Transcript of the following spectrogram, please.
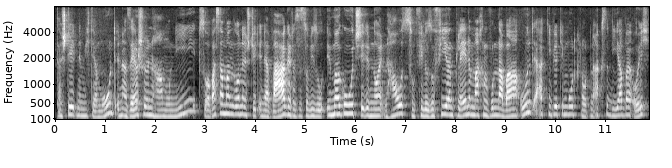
Da steht nämlich der Mond in einer sehr schönen Harmonie zur Wassermannsonne, steht in der Waage, das ist sowieso immer gut, steht im neunten Haus zum Philosophieren, Pläne machen, wunderbar. Und er aktiviert die Mondknotenachse, die ja bei euch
